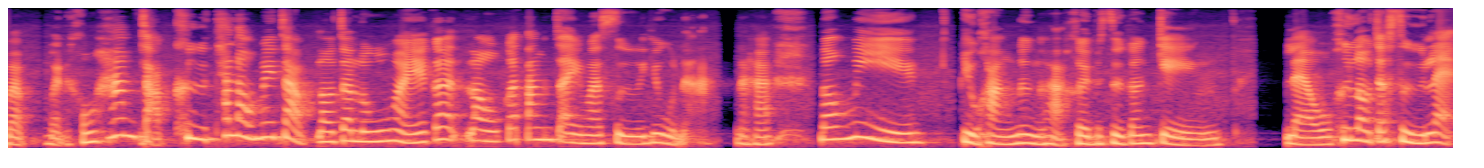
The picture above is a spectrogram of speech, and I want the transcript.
แบบเหมือนเขาห้ามจับคือถ้าเราไม่จับเราจะรู้ไหมก็เราก็ตั้งใจมาซื้ออยู่นะนะคะแล้วมีอยู่ครั้งหนึ่งค่ะ เคยไปซื้อกางเกง แล้วคือเราจะซื้อแหละ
